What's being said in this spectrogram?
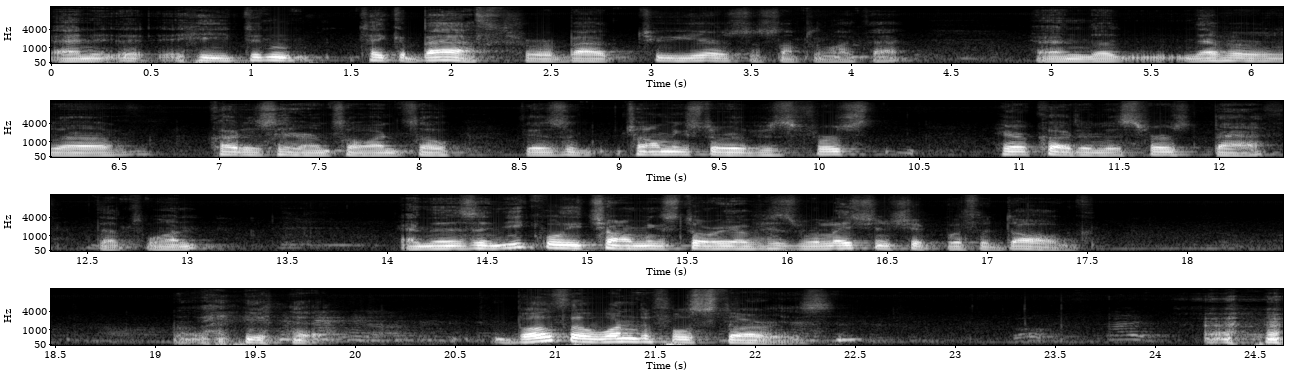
and he didn't take a bath for about two years or something like that, and uh, never uh, cut his hair and so on. So there's a charming story of his first haircut and his first bath. That's one. And there's an equally charming story of his relationship with a dog. Both are wonderful stories. oh,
